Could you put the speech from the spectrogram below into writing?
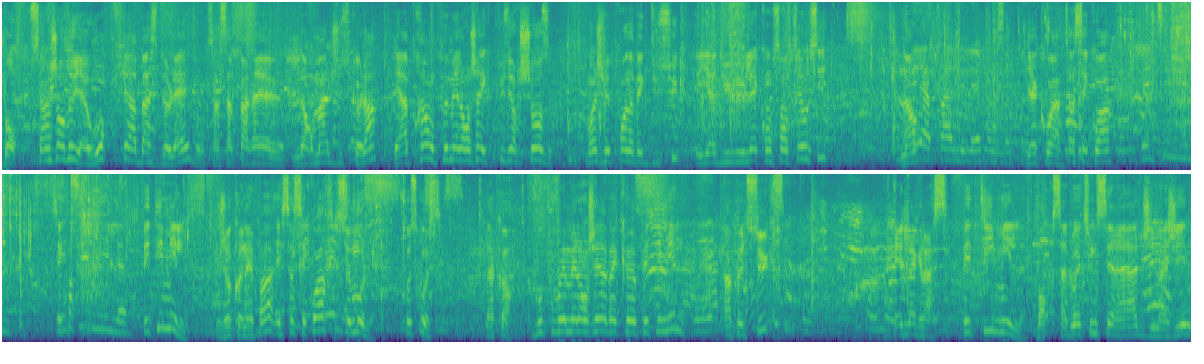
Bon, c'est un genre de yaourt fait à base de lait, donc ça, ça paraît euh, normal jusque-là. Et après, on peut mélanger avec plusieurs choses. Moi, je vais prendre avec du sucre. Et il y a du lait concentré aussi? Non? Il n'y a pas le lait concentré. Il y a quoi? Ça, c'est quoi? Petit. C'est quoi Petit mille. Petit mille. Je connais pas. Et ça, c'est quoi Ce moule. Couscous. D'accord. Vous pouvez mélanger avec euh, petit mille Un peu de sucre et de la glace. Petit mille. Bon, ça doit être une céréale, j'imagine.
